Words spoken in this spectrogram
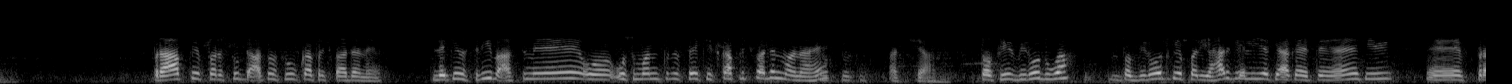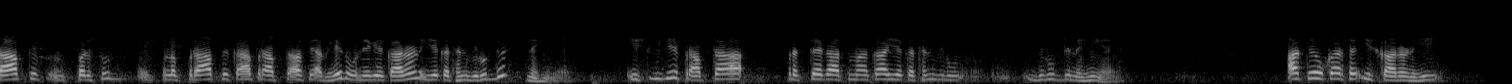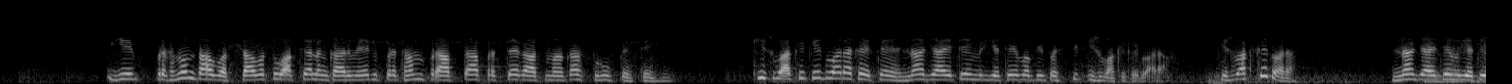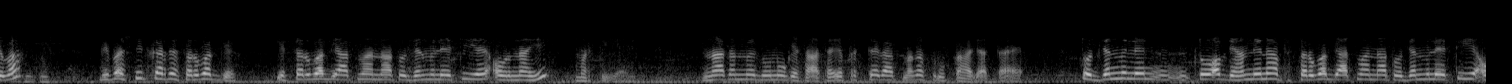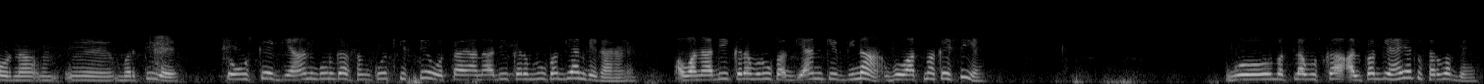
प्राप्त परशुद्ध आत्मस्वरूप का प्रतिपादन है। लेकिन श्री भाष्य में उस मंत्र से किसका प्रतिपादन माना है? अच्छा तो फिर विरोध हुआ। तो विरोध के परिहार के लिए क्या कहते हैं कि प्राप्त परशुद्ध मतलब प्राप्त का प्राप्ता से अभेद होने के कारण ये कथन विरुद्ध नहीं है। इसलिए प्राप्ता प्रत्येगात्मा का ये कथन विरुद्ध नहीं है। अतएव इस कारण ही ये प्रथमम तावत तावत तो वाक्यालंकार में है कि प्रथम प्राप्ता प्रत्येक आत्मा का स्वरूप कहते हैं। किस वाक्य के द्वारा कहते हैं? न जायते मृियते व विपस्थित इस वाक्य के द्वारा। किस वाक्य के द्वारा? न जायते मृियते व विपस्थित करते सर्वज्ञ। कि सर्वज्ञ आत्मा ना तो जन्म लेती है और ना ही मरती है। ना तन्मय दोनों के साथ है। ये प्रत्येक आत्मा का स्वरूप कहा जाता है। तो जन्म ले तो अब ध्यान देना, सर्वज्ञ आत्मा ना तो जन्म लेती है और ना मरती है। तो उसके ज्ञान गुण का संकोच किससे होता है? अनादि कर्म रूप अज्ञान के कारण है। और अनादि कर्म रूप अज्ञान के बिना वो आत्मा कैसी है? वो मतलब उसका अल्पज्ञ है या तो सर्वज्ञ है?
